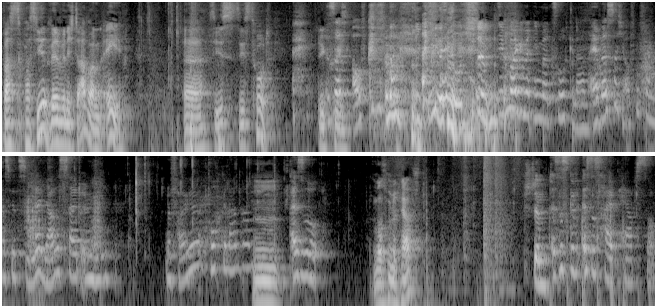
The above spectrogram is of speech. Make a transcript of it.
was ist passiert, während wir nicht da waren? Ey, äh, sie, ist, sie ist tot. Die Ist Queen. euch aufgefallen? Die Queen ist tot, stimmt. Die Folge wird niemals hochgeladen. Ey, aber ist euch aufgefallen, dass wir zu jeder Jahreszeit irgendwie eine Folge hochgeladen haben? Mm, Also, was mit Herbst? Stimmt. es ist, es ist halb Herbst so.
